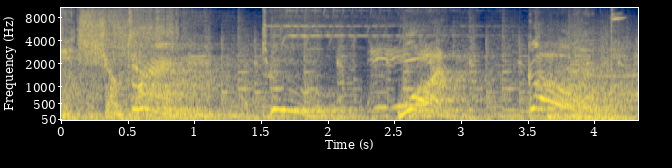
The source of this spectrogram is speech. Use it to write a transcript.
It's showtime! Two, one, go!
